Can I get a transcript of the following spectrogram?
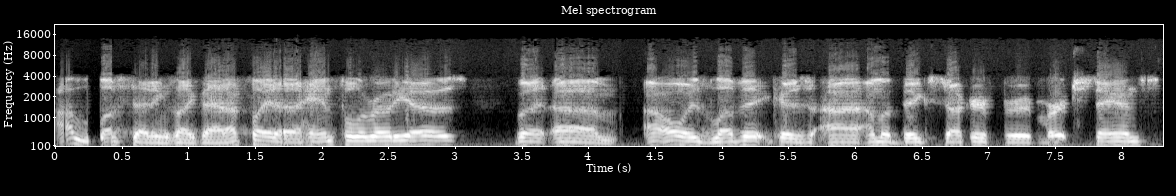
I love settings like that. I've played a handful of rodeos, but um, I always love it because I'm a big sucker for merch stands.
